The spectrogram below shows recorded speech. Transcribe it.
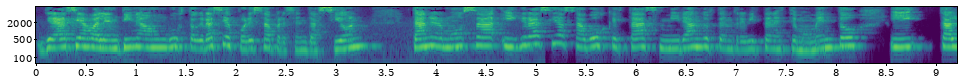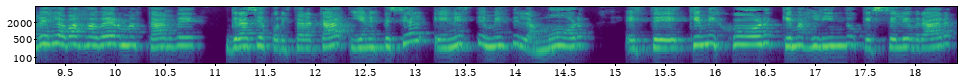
Gracias, Valentina, un gusto. Gracias por esa presentación tan hermosa y gracias a vos que estás mirando esta entrevista en este momento y tal vez la vas a ver más tarde. Gracias por estar acá y en especial en este mes del amor, este, qué mejor, qué más lindo que celebrar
